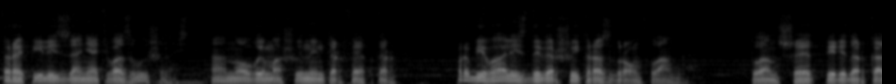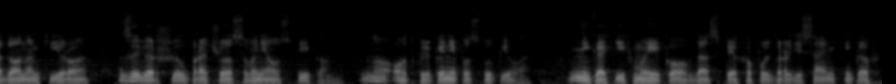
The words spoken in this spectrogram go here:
торопились занять возвышенность, а новые машины Интерфектор пробивались довершить разгром фланга. Планшет перед Аркадоном Киро завершил прочесывание успиком, но отклика не поступило. Никаких маяков доспехов ультрадесантников,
